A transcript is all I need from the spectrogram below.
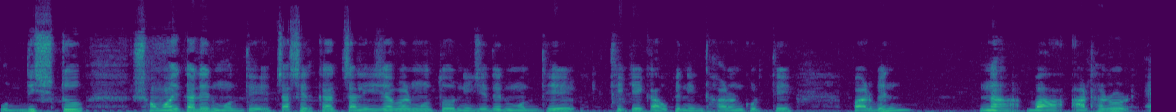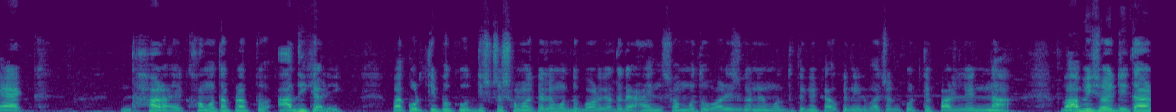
উদ্দিষ্ট সময়কালের মধ্যে চাষের কাজ চালিয়ে যাবার মতো নিজেদের মধ্যে থেকে কাউকে নির্ধারণ করতে পারবেন না বা আঠারোর এক ধারায় ক্ষমতাপ্রাপ্ত আধিকারিক বা কর্তৃপক্ষ উদ্দিষ্ট সময়কালের মধ্যে বর্গাদারের আইনসম্মত ওয়ারিশগণের মধ্যে থেকে কাউকে নির্বাচন করতে পারলেন না বা বিষয়টি তার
